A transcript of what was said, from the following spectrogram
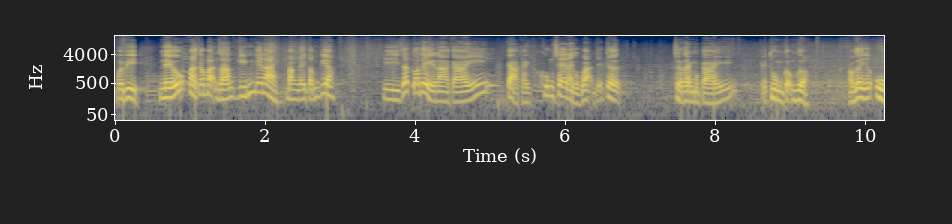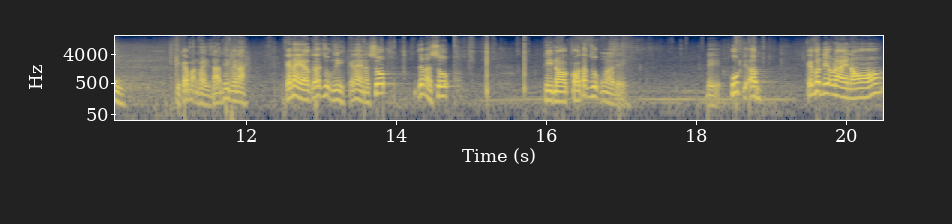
Bởi vì nếu mà các bạn dán kín cái này bằng cái tấm kia, thì rất có thể là cái, cả cái khung xe này của bạn sẽ trở trở thành một cái cái thùng cộng hưởng. Nó gây ra ù. Thì các bạn phải dán thêm cái này. Cái này là có tác dụng gì? Cái này là xốp, rất là xốp. Thì nó có tác dụng là để để hút cái âm. Cái vật liệu này nó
